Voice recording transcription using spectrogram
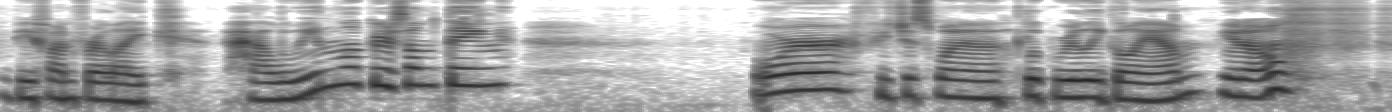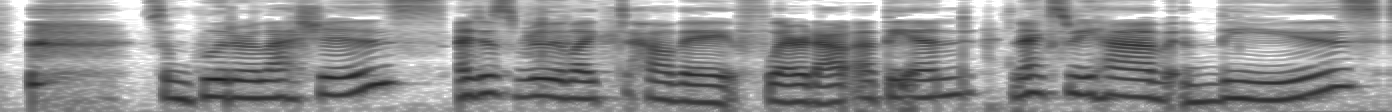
It'd be fun for like Halloween look or something. Or if you just want to look really glam, you know. Some glitter lashes. I just really liked how they flared out at the end. Next we have these.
